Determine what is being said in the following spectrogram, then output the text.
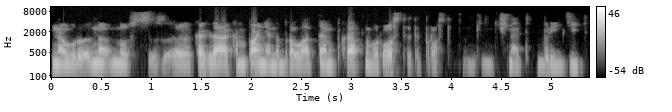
на, на, ну, с, э, когда компания набрала темп кратного роста, это просто начинает вредить.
